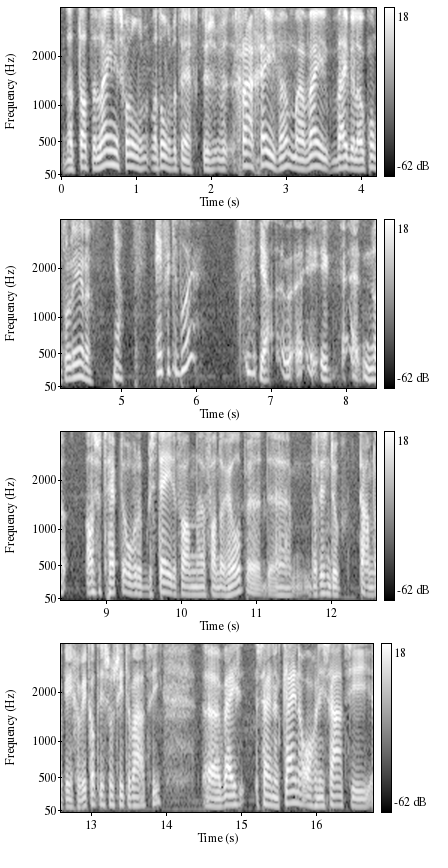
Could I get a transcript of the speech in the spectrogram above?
dat dat de lijn is voor ons, wat ons betreft. Dus we graag geven, maar wij, wij willen ook controleren. Ja. Evert de Boer? Ja, ik, als je het hebt over het besteden van, van de hulp... Dat is natuurlijk tamelijk ingewikkeld in zo'n situatie. Wij zijn een kleine organisatie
